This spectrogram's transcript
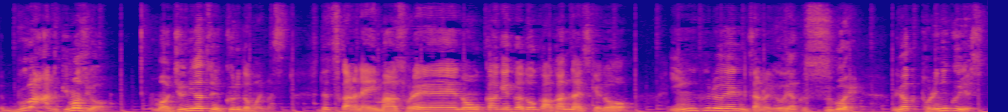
ん。ブワーンと来ますよ。もう12月に来ると思います。ですからね、今、それのおかげかどうかわかんないですけど、インフルエンザの予約すごい。予約取りにくいです。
